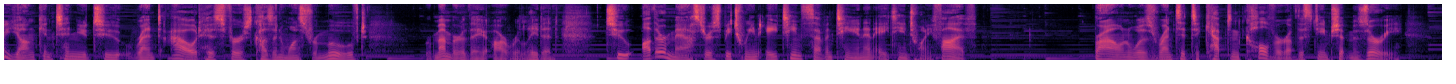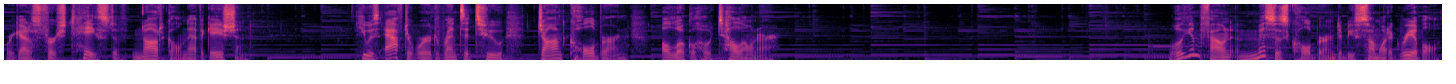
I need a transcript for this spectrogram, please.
Young continued to rent out his first cousin once removed, remember they are related, to other masters between 1817 and 1825. Brown was rented to Captain Culver of the steamship Missouri, where he got his first taste of nautical navigation. He was afterward rented to John Colburn, a local hotel owner. William found Mrs. Colburn to be somewhat agreeable,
